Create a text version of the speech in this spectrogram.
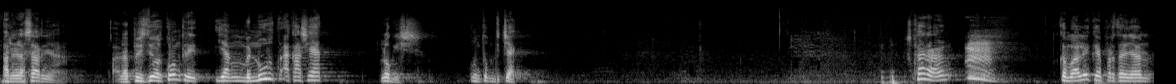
Ada dasarnya. Ada peristiwa konkret yang menurut akal sehat logis untuk dicek. Sekarang Kembali ke pertanyaan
